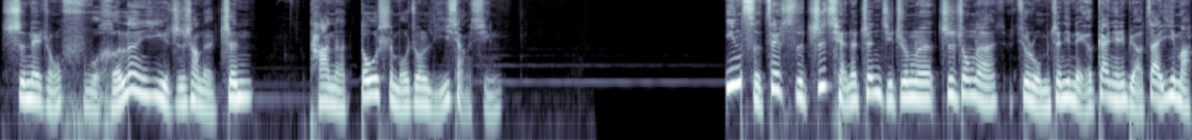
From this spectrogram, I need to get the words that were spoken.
是那种符合论意义之上的真，它呢都是某种理想型。因此，这次之前的征集之中呢，之中呢，就是我们征集哪个概念你比较在意吗？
